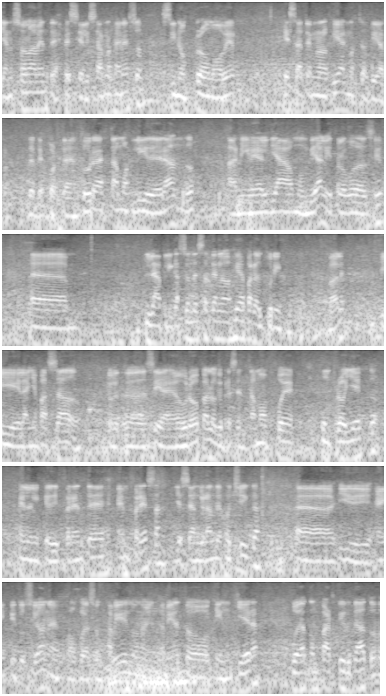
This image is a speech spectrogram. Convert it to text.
ya no solamente especializarnos en eso, sino promover esa tecnología en nuestra tierra. Desde Fuerteventura estamos liderando a nivel ya mundial, y esto lo puedo decir, eh, la aplicación de esa tecnología para el turismo, ¿vale? Y el año pasado, lo que te decía, en Europa lo que presentamos fue un proyecto en el que diferentes empresas, ya sean grandes o chicas, eh, y, e instituciones, como puede ser un cabildo, un ayuntamiento o quien quiera, pueda compartir datos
